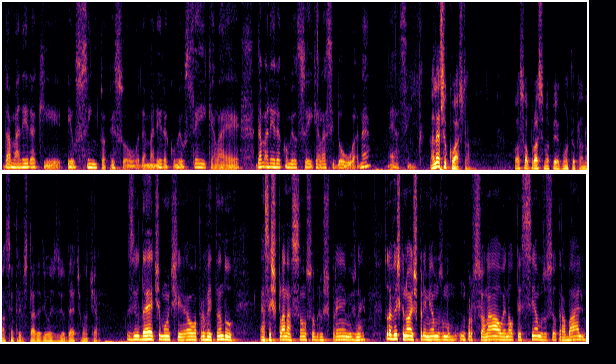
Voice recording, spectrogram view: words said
da maneira que eu sinto a pessoa, da maneira como eu sei que ela é, da maneira como eu sei que ela se doa, né? É assim. Alessio Costa, qual a sua próxima pergunta para a nossa entrevistada de hoje, Zildete Montiel? Zildete Montiel, aproveitando essa explanação sobre os prêmios, né? Toda vez que nós premiamos um, um profissional, enaltecemos o seu trabalho,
